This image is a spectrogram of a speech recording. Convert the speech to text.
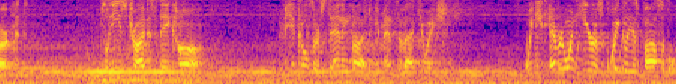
Department. Please try to stay calm. Vehicles are standing by to commence evacuation. We need everyone here as quickly as possible.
